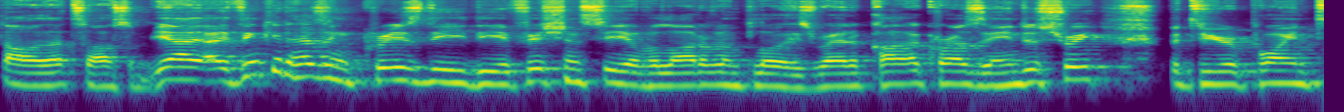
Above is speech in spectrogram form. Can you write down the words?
Oh, that's awesome. Yeah, I think it has increased the the efficiency of a lot of employees, right, across the industry. But to your point,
